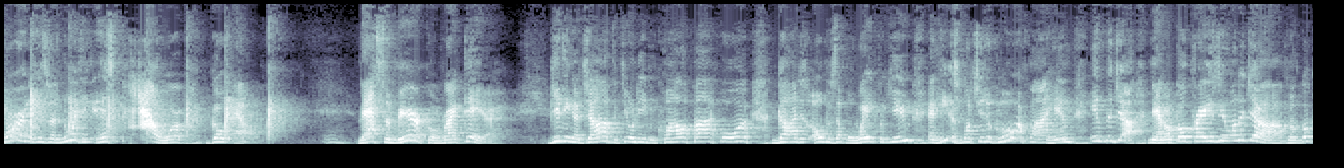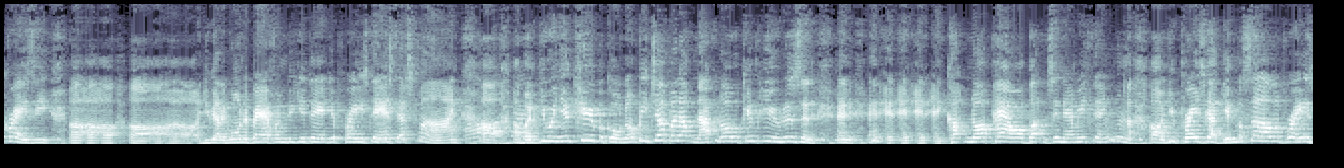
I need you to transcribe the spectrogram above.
word and his anointing and his power go out. That's a miracle right there. Getting a job that you don't even qualify for, God just opens up a way for you, and He just wants you to glorify Him in the job. Now, don't go crazy on the job. Don't go crazy. Uh, uh, uh, uh, uh, you got to go in the bathroom, do your dance, your praise dance. That's fine. Uh, but you in your cubicle, don't be jumping up, knocking over computers, and and and and, and, and cutting off power buttons and everything. You praise God, give Him a silent praise.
